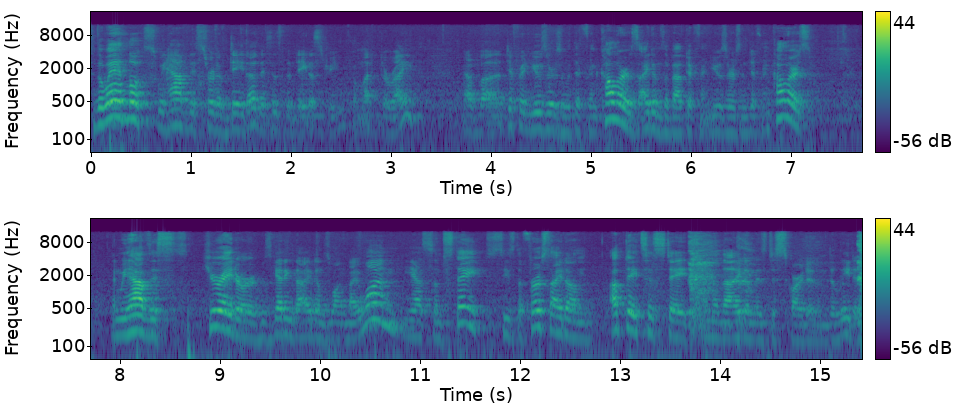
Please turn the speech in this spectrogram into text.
So the way it looks, we have this sort of data. This is the data stream from left to right. We have uh, different users with different colors, items about different users in different colors. And we have this curator who's getting the items one by one. He has some state, sees the first item, updates his state, and then the item is discarded and deleted.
